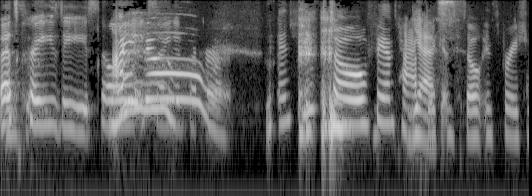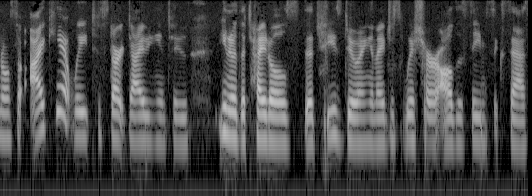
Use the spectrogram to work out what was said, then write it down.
That's so- crazy. So I excited for know. her. and she's so fantastic Yes. and so inspirational so i can't wait to start diving into you know the titles that she's doing and i just wish her all the same success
